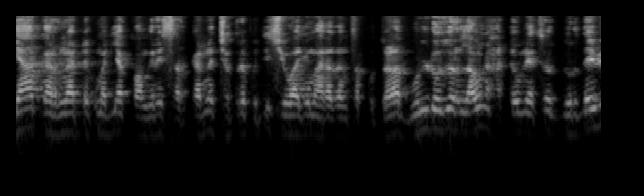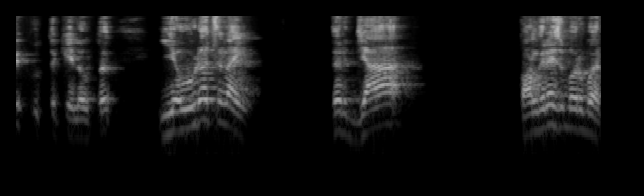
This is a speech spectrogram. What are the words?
त्या कर्नाटक मधल्या काँग्रेस सरकारनं छत्रपती शिवाजी महाराजांचा पुतळा बुलडोजर लावून हटवण्याचं दुर्दैवी कृत्य केलं होतं. एवढंच नाही तर ज्या काँग्रेस बरोबर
